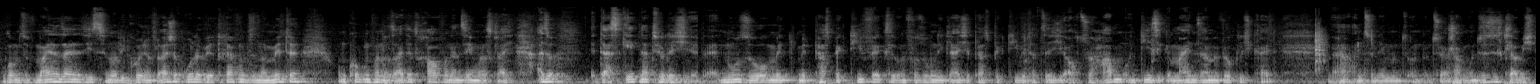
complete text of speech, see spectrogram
Du kommst auf meine Seite, siehst du nur die grüne Flasche. Oder wir treffen uns in der Mitte und gucken von der Seite drauf und dann sehen wir das gleiche. Also das geht natürlich äh, nur so mit, mit Perspektivwechsel und versuchen die gleiche Perspektive tatsächlich auch zu haben und diese gemeinsame Wirklichkeit äh, anzunehmen und, und, und, zu erschaffen. Und das ist, glaube ich,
